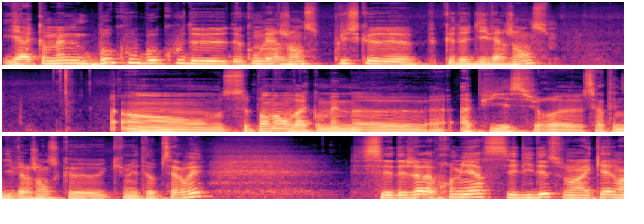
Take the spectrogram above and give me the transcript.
il y a quand même beaucoup, beaucoup de, de convergences, plus que, que de divergences. En- cependant, on va quand même euh, appuyer sur certaines divergences qui ont été observées. C'est déjà la première, c'est l'idée selon laquelle un,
